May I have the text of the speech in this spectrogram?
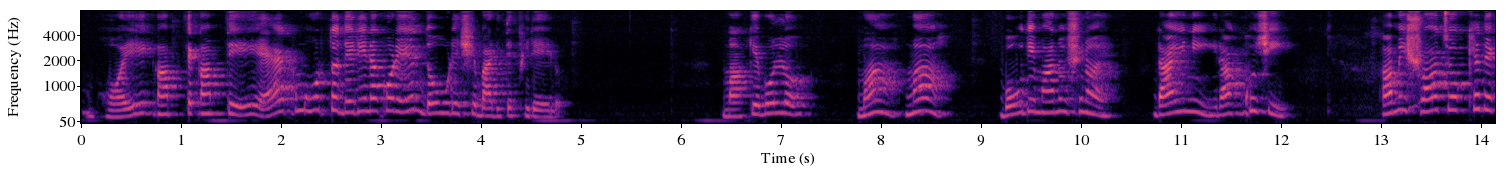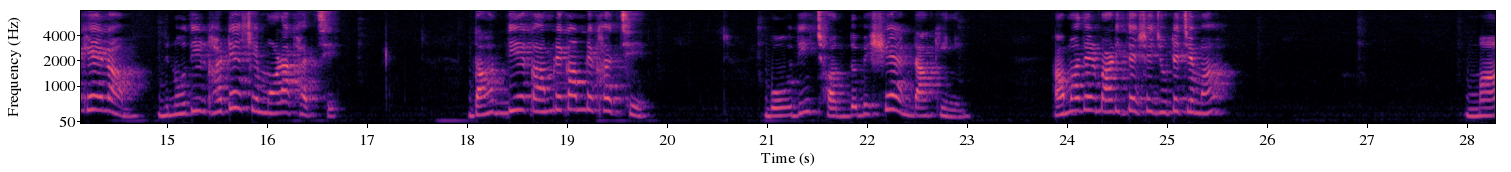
ভয়ে কাঁপতে কাঁপতে এক মুহূর্ত দেরি না করে দৌড়ে সে বাড়িতে ফিরে এলো। মাকে বলল, মা মা, বৌদি মানুষ নয়, ডাইনি, রাক্ষসী। আমি স্বচক্ষে দেখে এলাম, নদীর ঘাটে সে মরা খাচ্ছে। দাঁত দিয়ে কামড়ে কামড়ে খাচ্ছে। বৌদি ছদ্মবেশে এক ডাকিনি, আমাদের বাড়িতে এসে জুটেছে মা। মা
